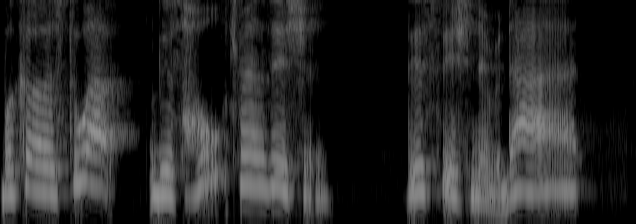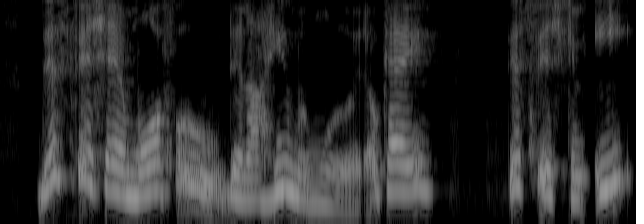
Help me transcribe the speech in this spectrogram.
Because throughout this whole transition, this fish never died. This fish had more food than a human would, okay? This fish can eat.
